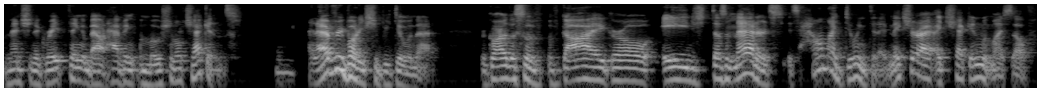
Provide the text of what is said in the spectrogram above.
mentioned a great thing about having emotional check-ins. And everybody should be doing that regardless of, of guy girl age doesn't matter. It's, it's how am i doing today? Make sure i, I check in with myself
